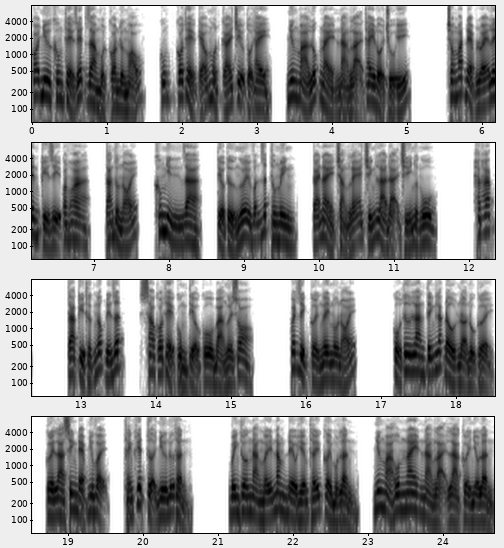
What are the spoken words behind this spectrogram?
coi như không thể rết ra một con đường máu, cũng có thể kéo một cái chịu tội thay, nhưng mà lúc này nàng lại thay đổi chủ ý. Trong mắt đẹp lóe lên kỳ dị quan hoa, tán thường nói, không nhìn ra, tiểu tử ngươi vẫn rất thông minh, cái này chẳng lẽ chính là đại trí nhược ngu? Hh ta kỳ thực ngốc đến rất, sao có thể cùng tiểu cô bà ngươi so? Quách dịch cười ngây ngô nói. Cổ tư lan tĩnh lắc đầu nở nụ cười cười là xinh đẹp như vậy, thánh khiết tựa như nữ thần bình thường nàng mấy năm đều hiếm thấy cười một lần, nhưng mà hôm nay nàng lại là cười nhiều lần,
